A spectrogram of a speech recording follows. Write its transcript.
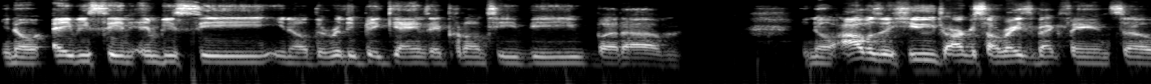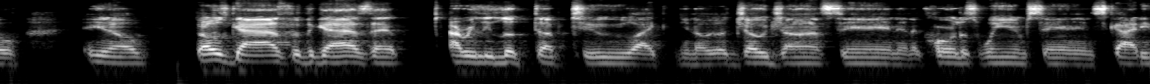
you know, ABC and NBC. You know, the really big games they put on TV. But, um, you know, I was a huge Arkansas Razorback fan, so you know, those guys were the guys that I really looked up to, like, you know, Joe Johnson and Corliss Williamson and Scotty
